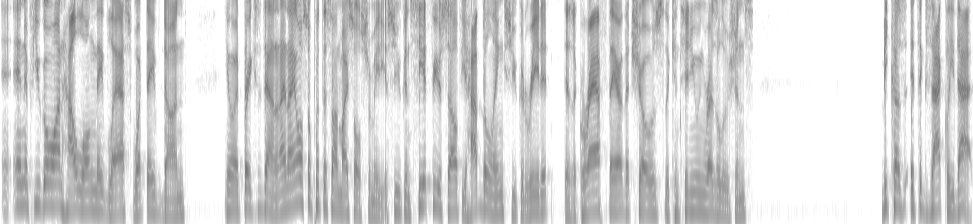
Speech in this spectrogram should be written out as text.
And if you go on how long they've last, what they've done, you know, it breaks it down. And I also put this on my social media so you can see it for yourself. You have the links, you could read it. There's a graph there that shows the continuing resolutions because it's exactly that.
